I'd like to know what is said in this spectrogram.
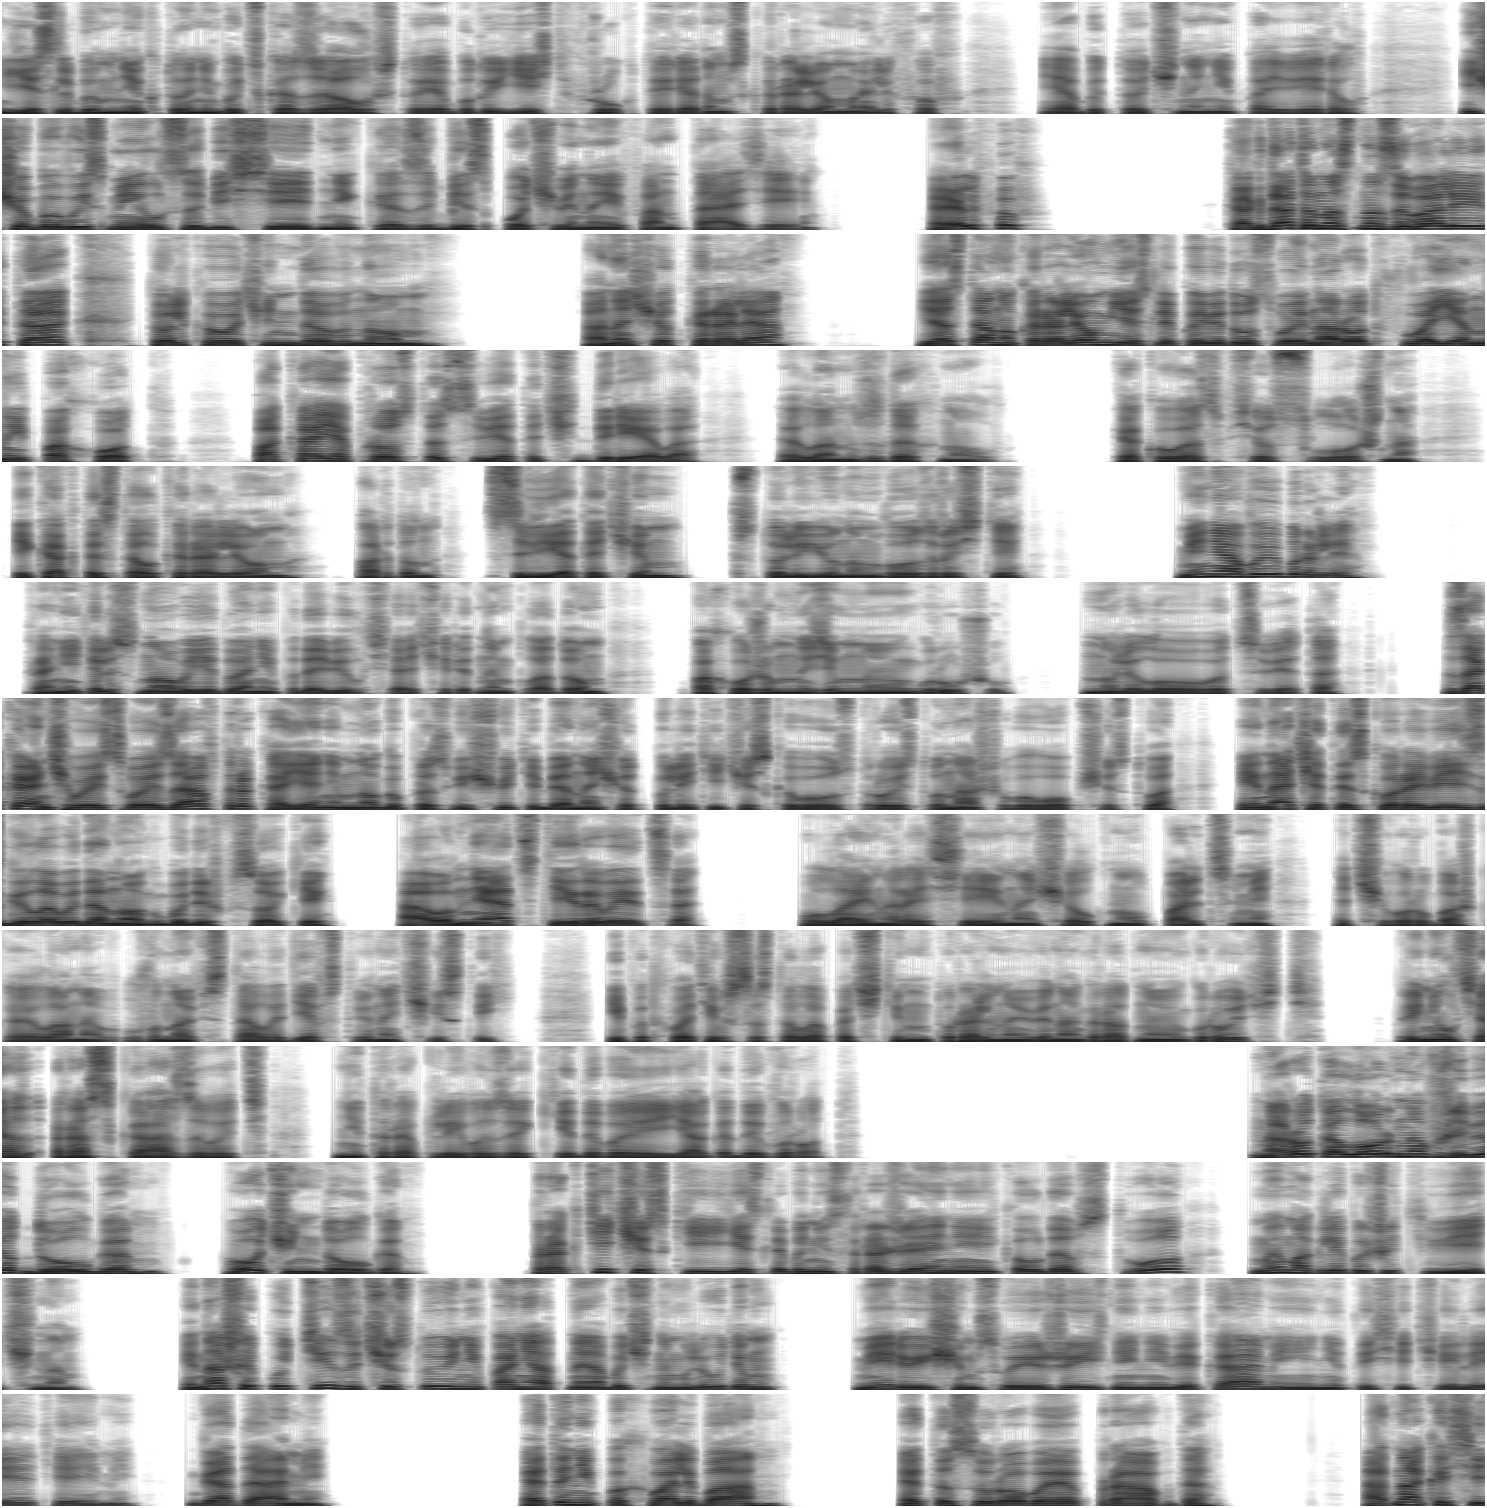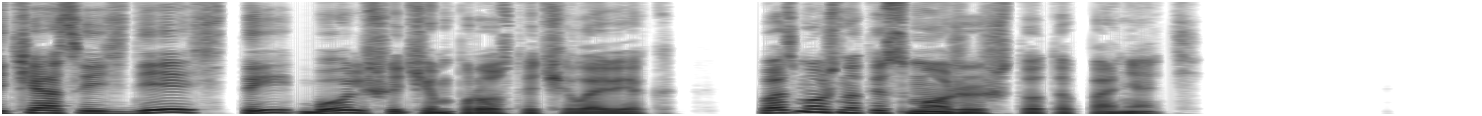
Если бы мне кто-нибудь сказал, что я буду есть фрукты рядом с королем эльфов, я бы точно не поверил. Еще бы высмеял собеседника за беспочвенные фантазии. Эльфов? Когда-то нас называли и так, только очень давно. А насчет короля? Я стану королем, если поведу свой народ в военный поход. Пока я просто светоч древа — Элан вздохнул. «Как у вас все сложно. И как ты стал королем, пардон, светочем в столь юном возрасте? Меня выбрали». Хранитель снова едва не подавился очередным плодом, похожим на земную грушу, но лилового цвета. «Заканчивай свой завтрак, а я немного просвещу тебя насчет политического устройства нашего общества. Иначе ты скоро весь с головы до ног будешь в соке. А он не отстирывается. Улайн рассеянно щелкнул пальцами, отчего рубашка Элана вновь стала девственно чистой, и, подхватив со стола почти натуральную виноградную гроздь, принялся рассказывать, неторопливо закидывая ягоды в рот. Народ Алорнов живет долго, очень долго. Практически, если бы не сражение и колдовство, мы могли бы жить вечно. И наши пути зачастую непонятны обычным людям, меряющим свои жизни не веками и не тысячелетиями, годами. Это не похвальба, это суровая правда. Однако сейчас и здесь ты больше, чем просто человек. Возможно, ты сможешь что-то понять.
